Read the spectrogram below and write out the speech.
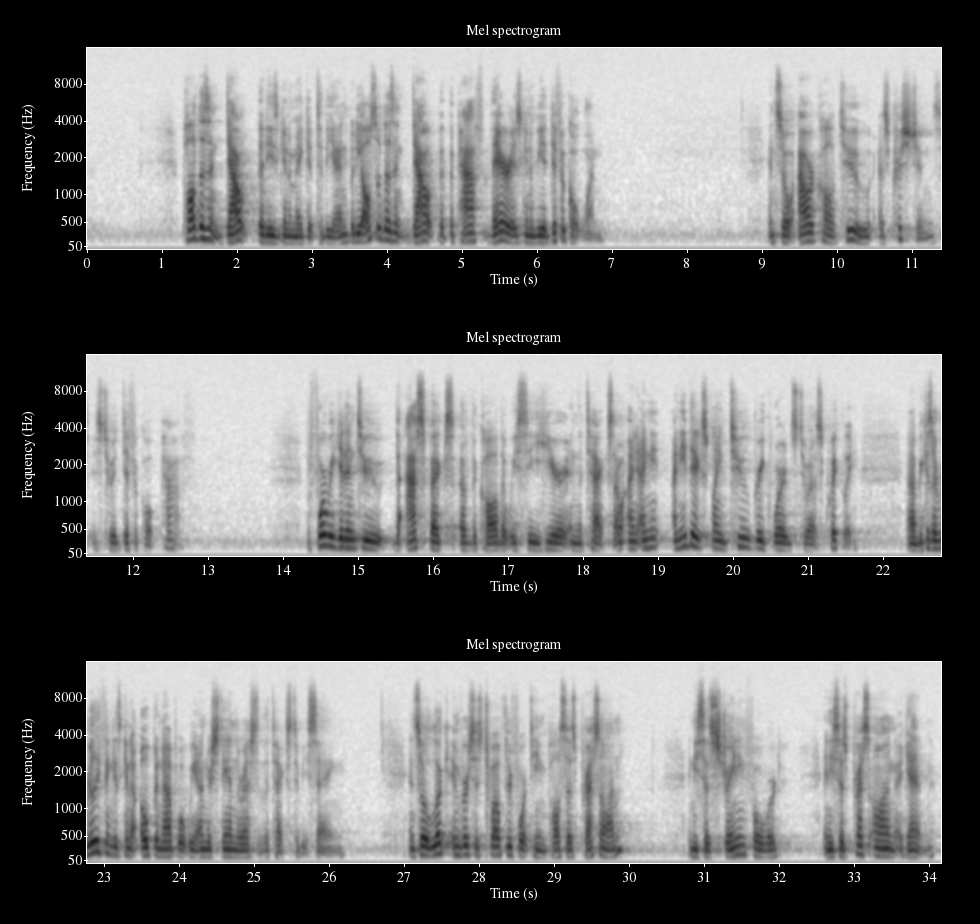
Paul doesn't doubt that he's going to make it to the end, but he also doesn't doubt that the path there is going to be a difficult one. And so, our call, too, as Christians, is to a difficult path. Before we get into the aspects of the call that we see here in the text, I, I, need, I need to explain two Greek words to us quickly. Uh, because I really think it's going to open up what we understand the rest of the text to be saying. And so look in verses 12 through 14. Paul says, Press on. And he says, Straining forward. And he says, Press on again.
